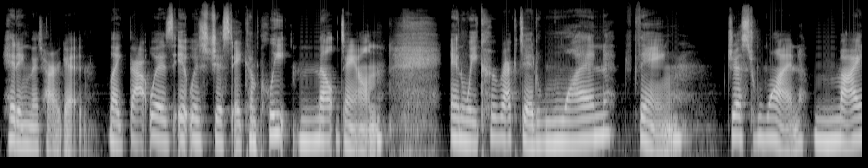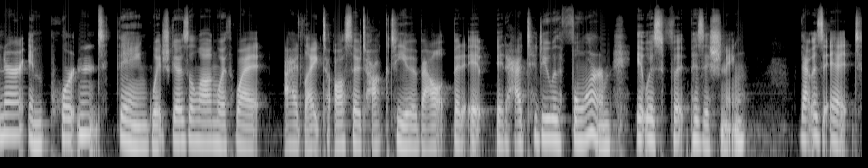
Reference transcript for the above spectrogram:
hitting the target. Like that was, it was just a complete meltdown. And we corrected one thing, just one minor, important thing, which goes along with what I'd like to also talk to you about, but it, it had to do with form. It was foot positioning. That was it.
